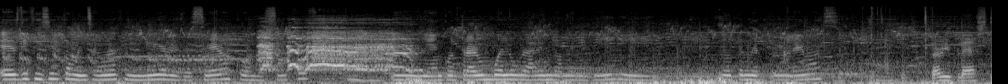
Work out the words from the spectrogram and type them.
es difícil comenzar una familia desde cero con los hijos y encontrar un buen lugar en donde vivir y no tener problemas. Very blessed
